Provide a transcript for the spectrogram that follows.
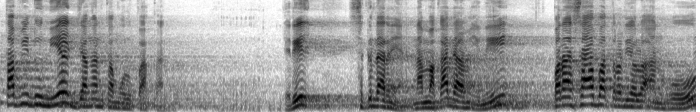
Tapi dunia jangan kamu lupakan. Jadi sekedarnya. Nah maka dalam ini para sahabat radhiyallahu anhum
